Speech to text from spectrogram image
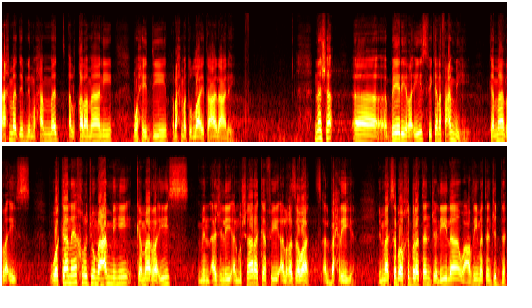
أحمد بن محمد القرماني محي الدين رحمة الله تعالى عليه. نشأ آه، بيري رئيس في كنف عمه كمال رئيس. وكان يخرج مع عمه كمال رئيس من أجل المشاركة في الغزوات البحرية مما اكسبه خبرة جليلة وعظيمة جدا.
